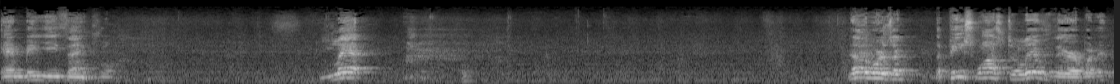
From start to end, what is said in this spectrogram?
and be ye thankful let in other words the, the peace wants to live there but it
